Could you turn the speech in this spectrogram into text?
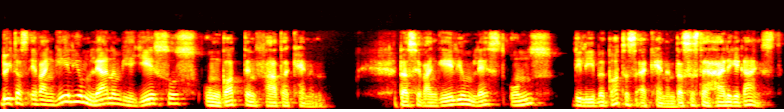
durch das Evangelium lernen wir Jesus und Gott den Vater kennen. Das Evangelium lässt uns die Liebe Gottes erkennen. Das ist der Heilige Geist.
